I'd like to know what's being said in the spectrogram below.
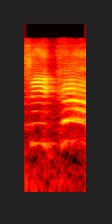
she comes!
